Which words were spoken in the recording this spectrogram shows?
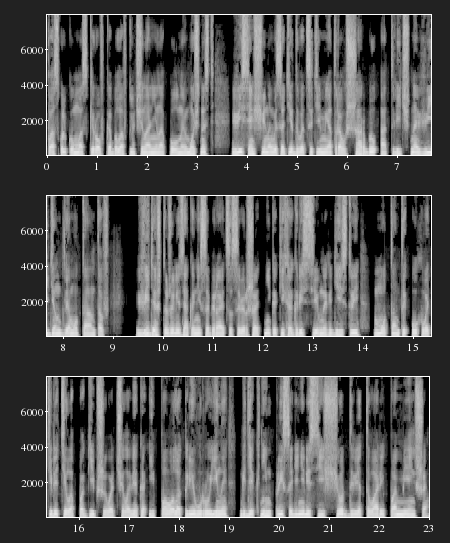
Поскольку маскировка была включена не на полную мощность, висящий на высоте 20 метров шар был отлично виден для мутантов – Видя, что железяка не собирается совершать никаких агрессивных действий, мутанты ухватили тело погибшего человека и поволокли в руины, где к ним присоединились еще две твари поменьше.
